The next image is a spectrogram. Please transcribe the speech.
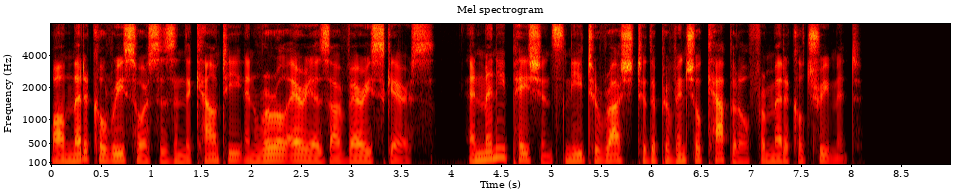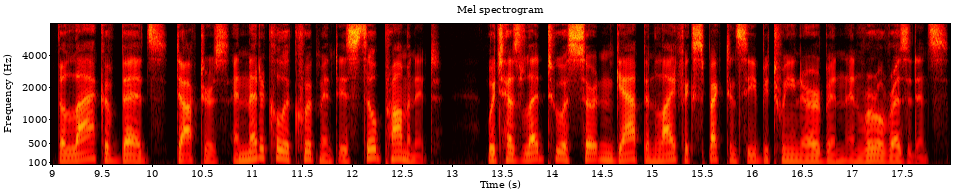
while medical resources in the county and rural areas are very scarce, and many patients need to rush to the provincial capital for medical treatment. The lack of beds, doctors, and medical equipment is still prominent, which has led to a certain gap in life expectancy between urban and rural residents.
